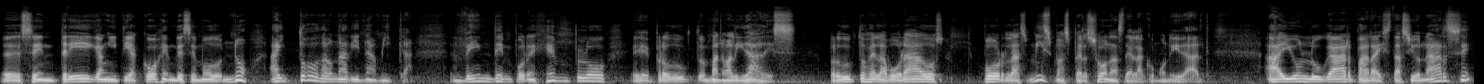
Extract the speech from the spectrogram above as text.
eh, se entregan y te acogen de ese modo, no, hay toda una dinámica. Venden, por ejemplo, eh, productos, manualidades, productos elaborados por las mismas personas de la comunidad. Hay un lugar para estacionarse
